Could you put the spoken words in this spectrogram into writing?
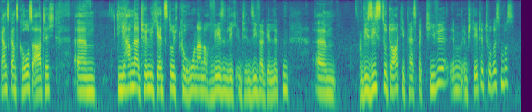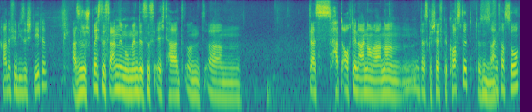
ganz, ganz großartig. Ähm, die haben natürlich jetzt durch Corona noch wesentlich intensiver gelitten. Ähm, wie siehst du dort die Perspektive im, im Städtetourismus, gerade für diese Städte? Also du sprichst es an, im Moment ist es echt hart und ähm, das hat auch den einen oder anderen das Geschäft gekostet. Das ist einfach so.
